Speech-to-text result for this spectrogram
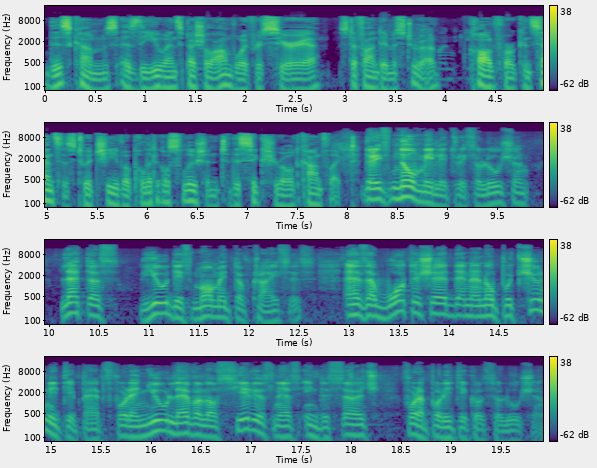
This comes as the UN Special Envoy for Syria, Staffan de Mistura, called for consensus to achieve a political solution to the six year old conflict. There is no military solution. Let us view this moment of crisis as a watershed and an opportunity, perhaps, for a new level of seriousness in the search for a political solution.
